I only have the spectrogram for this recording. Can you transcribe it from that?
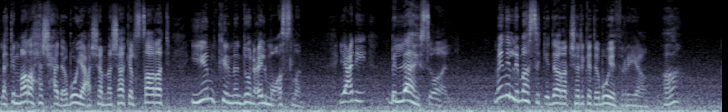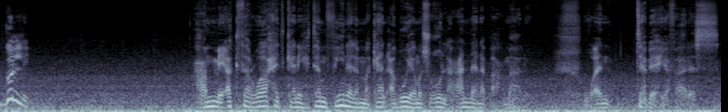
لكن ما راح أشحد أبوي عشان مشاكل صارت يمكن من دون علمه أصلا. يعني بالله سؤال مين اللي ماسك إدارة شركة أبويا في الرياض؟ ها؟ قل لي. عمي أكثر واحد كان يهتم فينا لما كان ابويا مشغول عننا باعماله وانتبه يا فارس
